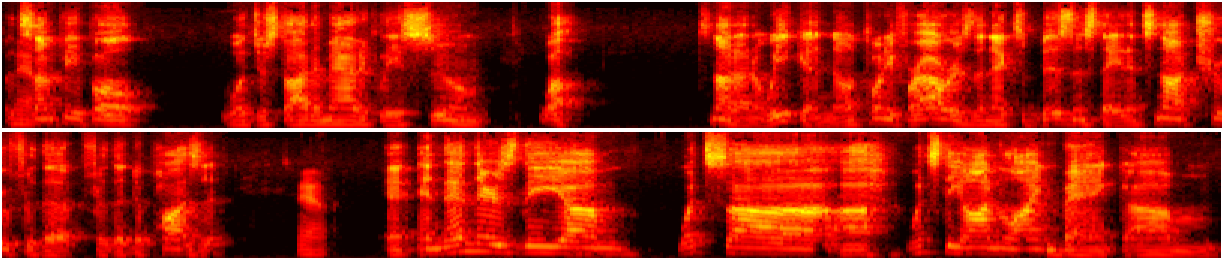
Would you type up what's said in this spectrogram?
But Yeah. some people will just automatically assume, well, it's not on a weekend, no. 24 hours the next business day. And it's not true for the for the deposit. Yeah. And, and then there's the um what's uh, uh what's the online bank? Um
